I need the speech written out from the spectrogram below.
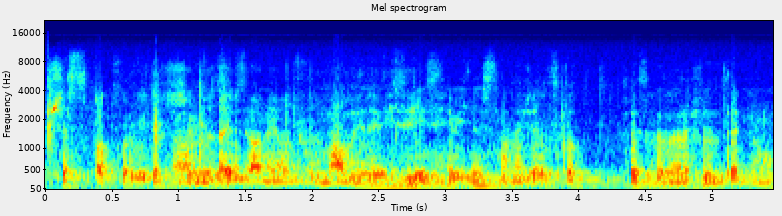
przez otwór widać. no tutaj nic? zwany otwór mały Nic rewizyjny. nie widać, same zielsko. Wszystko zarośnięte. No.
